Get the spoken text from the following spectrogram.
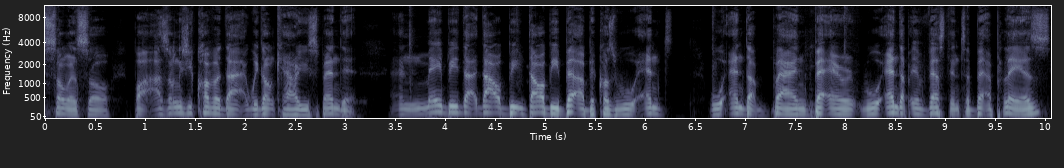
so and so. But as long as you cover that, we don't care how you spend it. And maybe that that will be that will be better because we'll end we'll end up buying better. We'll end up investing to better players,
